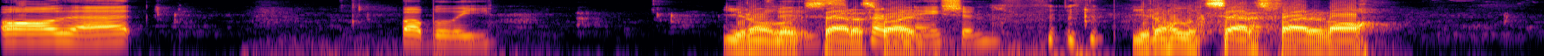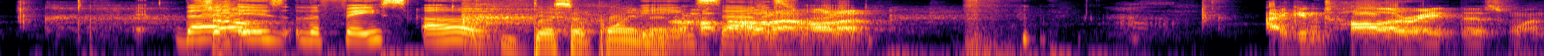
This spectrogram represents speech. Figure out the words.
All that bubbly. You don't look satisfied. You don't look satisfied at all. That is So- the face of. Disappointment. Being- Ho- hold on, hold on. I can tolerate this one.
